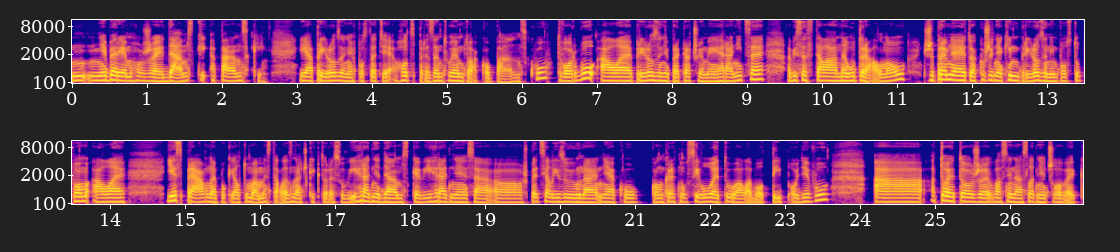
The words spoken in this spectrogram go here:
Neberiem ho, že je dámsky a pánsky. Ja prirodzene v podstate, hoc prezentujem to ako pánsku tvorbu, ale prirodzene prekračujem jej hranice, aby sa stala neutrálnou. Čiže pre mňa je to akože nejakým prirodzeným postupom, ale je správne, pokiaľ tu máme stále značky, ktoré sú výhradne dámske, výhradne sa špecializujú na nejakú konkrétnu siluetu alebo typ odevu. A to je to, že vlastne následne človek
